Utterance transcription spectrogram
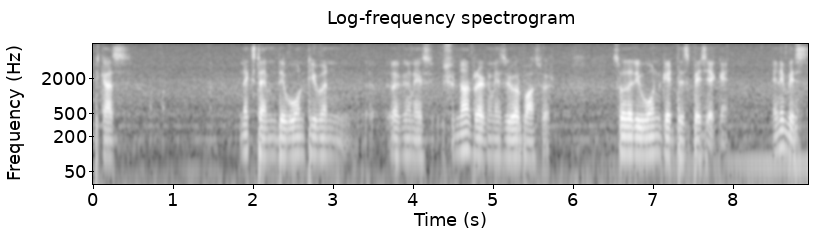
because next time they won't even recognize should not recognize your password so that you won't get this page again. Anyways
